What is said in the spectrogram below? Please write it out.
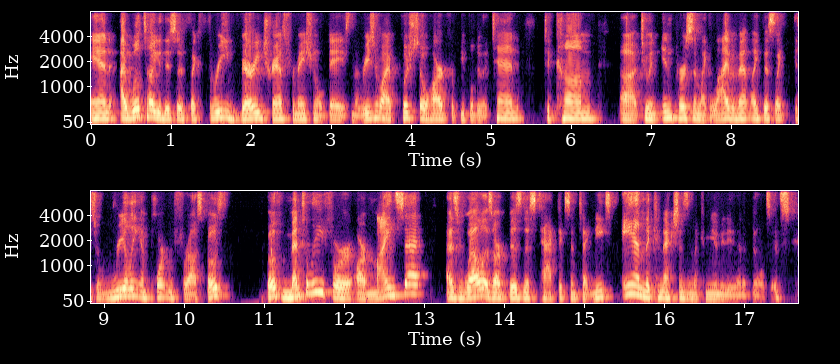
And I will tell you this is like three very transformational days. And the reason why I push so hard for people to attend, to come uh, to an in-person like live event like this, like it's really important for us both, both mentally for our mindset as well as our business tactics and techniques and the connections in the community that it builds. It's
